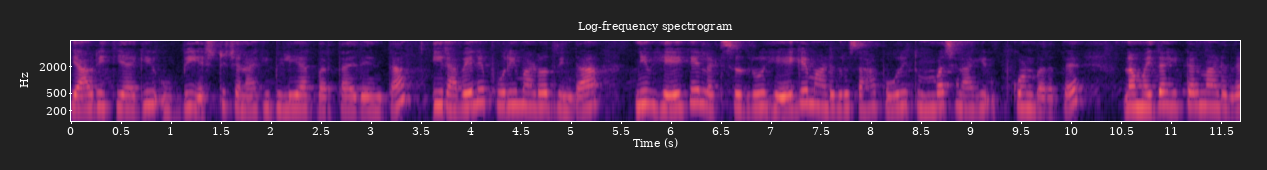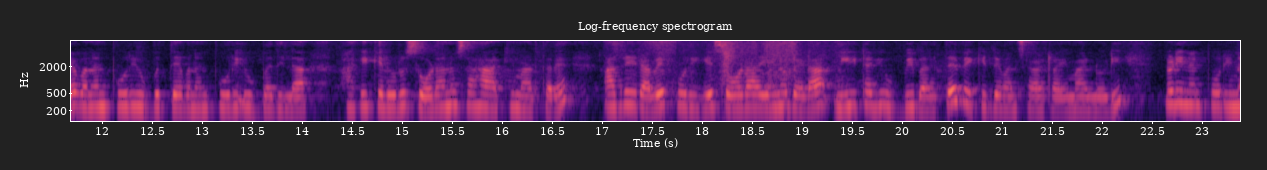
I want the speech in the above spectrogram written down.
ಯಾವ ರೀತಿಯಾಗಿ ಉಬ್ಬಿ ಎಷ್ಟು ಚೆನ್ನಾಗಿ ಬಿಳಿಯಾಗಿ ಬರ್ತಾ ಇದೆ ಅಂತ. ಈ ರವೆಲೆ ಪೂರಿ ಮಾಡೋದ್ರಿಂದ ನೀವು ಹೇಗೆ ಲಟ್ಸಿದ್ರು ಹೇಗೆ ಮಾಡಿದ್ರು ಸಹ ಪೂರಿ ತುಂಬ ಚೆನ್ನಾಗಿ ಉಬ್ಕೊಂಡು ಬರುತ್ತೆ. ನಾವು ಮೈದಾ ಹಿಟ್ಟಲ್ಲಿ ಮಾಡಿದ್ರೆ ಒಂದೊಂದು ಪೂರಿ ಉಬ್ಬುತ್ತೆ, ಒಂದೊಂದು ಪೂರಿ ಉಬ್ಬೋದಿಲ್ಲ. ಹಾಗೆ ಕೆಲವರು ಸೋಡಾನೂ ಸಹ ಹಾಕಿ ಮಾಡ್ತಾರೆ. ಆದರೆ ಈ ರವೆ ಪೂರಿಗೆ ಸೋಡಾ ಏನೂ ಬೇಡ, ನೀಟಾಗಿ ಉಬ್ಬಿ ಬರುತ್ತೆ. ಬೇಕಿದ್ದರೆ ಒಂದು ಸಲ ಟ್ರೈ ಮಾಡಿ ನೋಡಿ. ನೋಡಿ ನನ್ನ ಪೂರಿನ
